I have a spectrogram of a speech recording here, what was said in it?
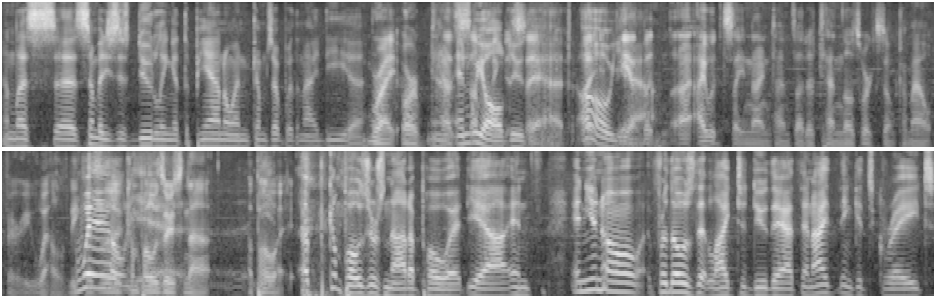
unless uh, somebody's just doodling at the piano and comes up with an idea. Right, or You know, and we all do say. that. But, Oh, yeah. but I I would say nine times out of ten, those works don't come out very well because Well, the composer's yeah. not a poet. a composer's not a poet, yeah, and and you know, for those that like to do that, then I think it's great.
